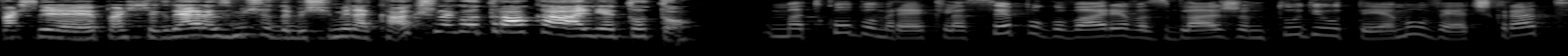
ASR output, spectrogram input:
pa, še, pa še kdaj razmišljate, da bi še imela kakšnega otroka ali je to to? Ma tako bom rekla, se pogovarjava z Blažem tudi o tem, večkrat.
